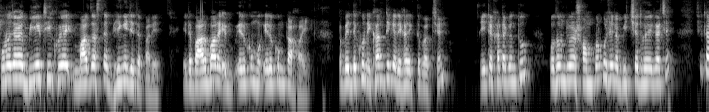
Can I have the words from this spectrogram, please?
কোনো জায়গায় বিয়ে ঠিক হয়ে মাঝ রাস্তায় ভেঙে যেতে পারে। এটা বারবার এরকম, এরকমটা হয়। তবে দেখুন, এখান থেকে রেখা দেখতে পাচ্ছেন, এই রেখাটা কিন্তু প্রথম জীবনের সম্পর্ক সেটা বিচ্ছেদ হয়ে গেছে, সেটা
